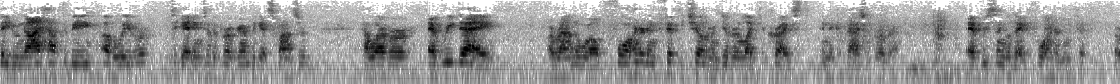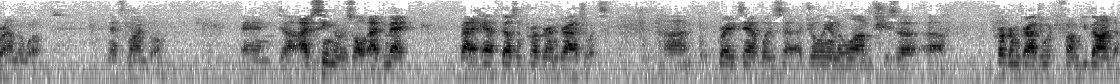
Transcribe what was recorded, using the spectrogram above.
they do not have to be a believer to get into the program, to get sponsored. However, every day around the world, 450 children give their life to Christ in the Compassion Program. Every single day, 450 around the world. And that's mind blowing. And uh, I've seen the result. I've met about a half dozen program graduates. Uh, great example is uh, Julian alum. She's a, a, program graduate from Uganda.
